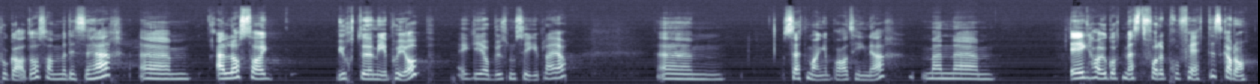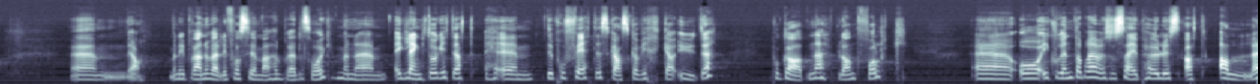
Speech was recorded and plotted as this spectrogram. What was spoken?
på gata sammen med disse her. Um, ellers har jeg gjort det mye på jobb. Jeg jobber jo som sykepleier. Um, sett mange bra ting der. Men um, jeg har jo gått mest for det profetiske, da. Um, ja. Men jeg brenner veldig for å se mer helbredelse òg. Men eh, jeg lengter òg etter at eh, det profetiske skal virke ute på gatene blant folk. Uh, og I Korinterbrevet så sier Paulus at alle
